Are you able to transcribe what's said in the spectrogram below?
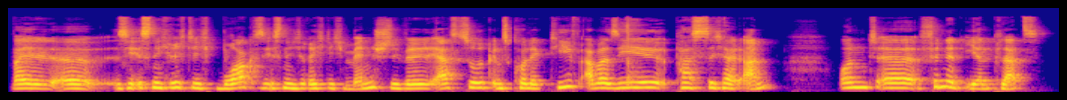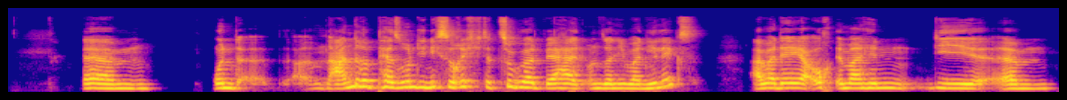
weil äh, sie ist nicht richtig Borg, sie ist nicht richtig Mensch, sie will erst zurück ins Kollektiv, aber sie passt sich halt an und äh, findet ihren Platz. Ähm, und äh, eine andere Person, die nicht so richtig dazugehört, wäre halt unser lieber Nelix, aber der ja auch immerhin die ähm,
